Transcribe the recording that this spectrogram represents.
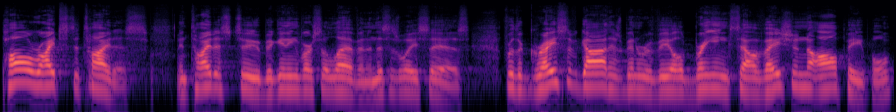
Paul writes to Titus in Titus 2, beginning verse 11, and this is what he says For the grace of God has been revealed, bringing salvation to all people,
